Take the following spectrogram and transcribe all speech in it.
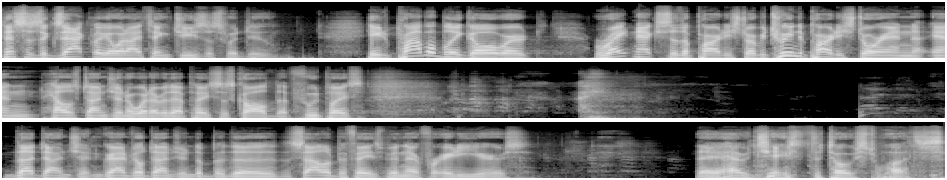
This is exactly what I think Jesus would do. He'd probably go over right next to the party store, between the party store and, and Hell's Dungeon or whatever that place is called, the food place. The dungeon, Grandville Dungeon. The, the, the salad buffet's been there for 80 years. They haven't changed the toast once.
